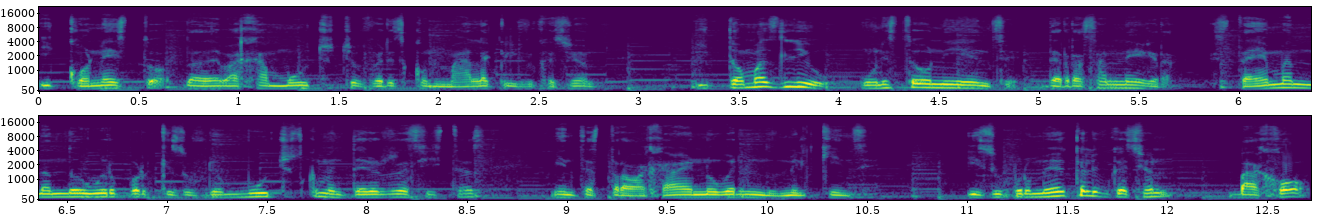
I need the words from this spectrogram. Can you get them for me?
y con esto da de baja muchos choferes con mala calificación. Y Thomas Liu, un estadounidense de raza negra, está demandando a Uber porque sufrió muchos comentarios racistas mientras trabajaba en Uber en 2015. Y su promedio de calificación bajó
